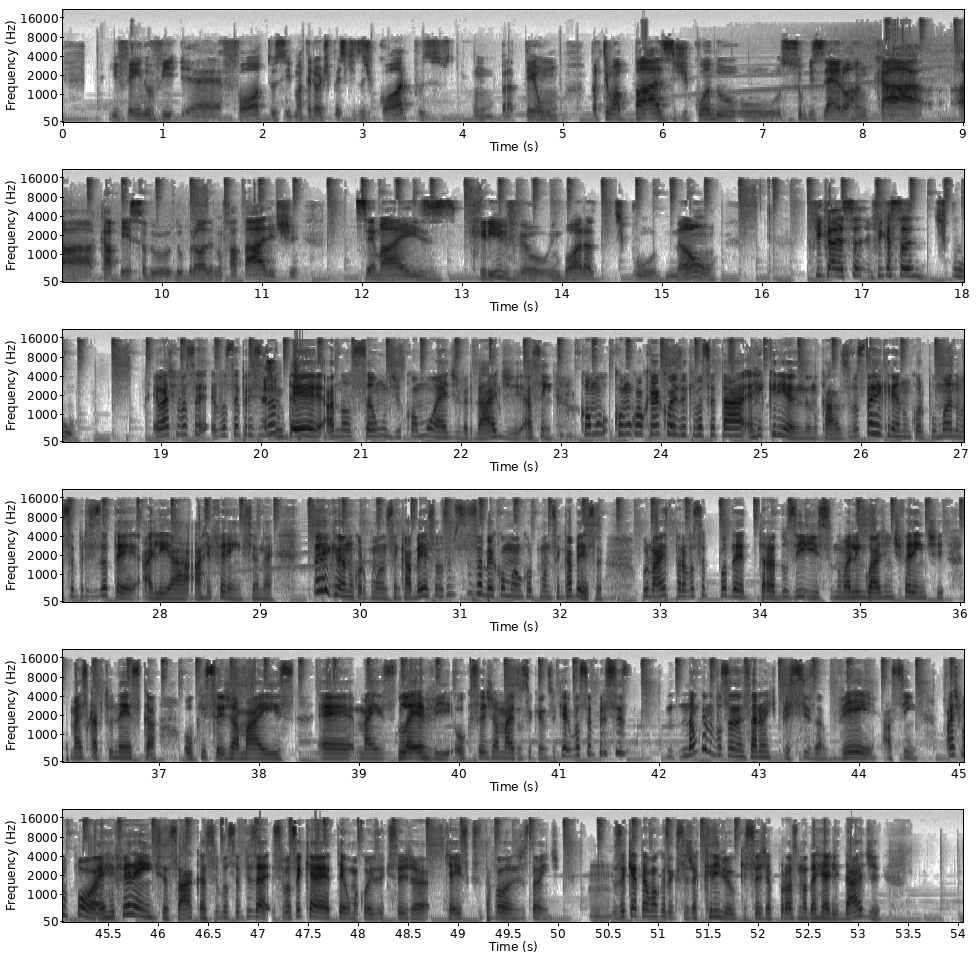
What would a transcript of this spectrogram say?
e vendo é, fotos e material de pesquisa de corpos um, para ter, um, ter uma base de quando o Sub-Zero arrancar a cabeça do, do brother no Fatality ser mais crível, embora, tipo, não. Fica essa, fica essa tipo, eu acho que você, você precisa ter a noção de como é de verdade. Assim, como, como qualquer coisa que você tá recriando, no caso. Se você tá recriando um corpo humano, você precisa ter ali a, a referência, né? Se você tá recriando um corpo humano sem cabeça, você precisa saber como é um corpo humano sem cabeça. Por mais, para você poder traduzir isso numa linguagem diferente, mais cartunesca, ou que seja mais, é, mais leve, ou que seja mais não sei o que, não sei o que, você precisa. Não que você necessariamente precisa ver, assim, mas, tipo, pô, é referência, saca? Se você fizer. Se você quer ter uma coisa que seja que é isso que você tá falando, justamente. Hum. Se você quer ter uma coisa que seja crível, que seja próxima da realidade,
